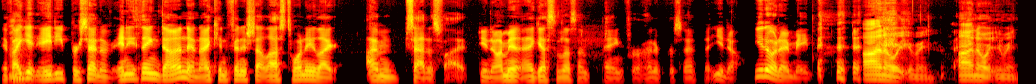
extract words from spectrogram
if mm. I get 80% of anything done and I can finish that last 20, like I'm satisfied. You know, I mean, I guess unless I'm paying for 100%, but you know, you know what I mean. I know what you mean. I know what you mean.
